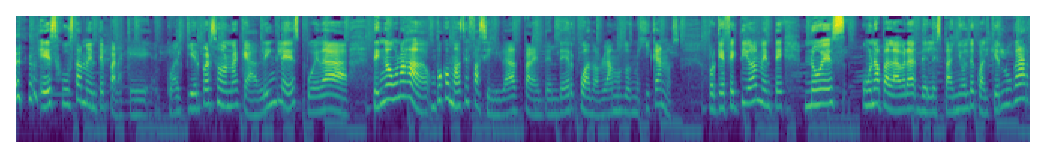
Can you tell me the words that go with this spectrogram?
es justamente para que cualquier persona que hable inglés pueda, tenga una, un poco más de facilidad para entender cuando hablamos los mexicanos. Porque efectivamente no es una palabra del español de cualquier lugar,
